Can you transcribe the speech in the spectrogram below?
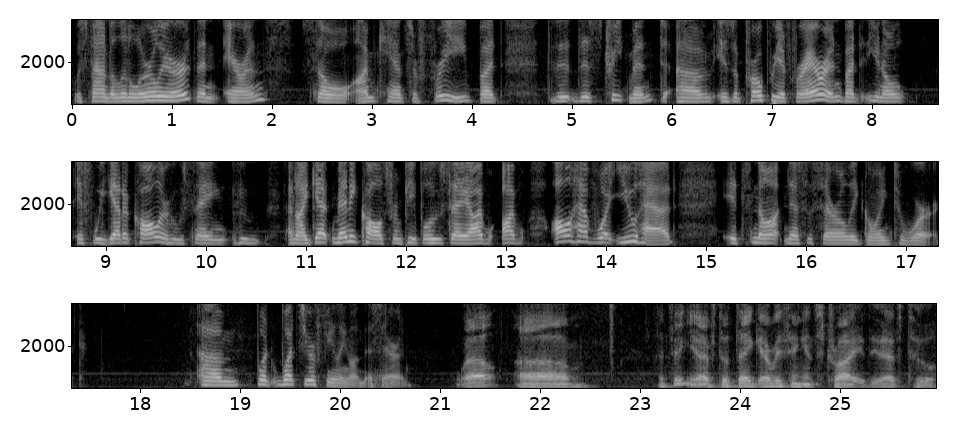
was found a little earlier than Aaron's, so I'm cancer free. But th- this treatment uh, is appropriate for Aaron. But you know, if we get a caller who's saying who, and I get many calls from people who say I've, I've I'll have what you had, it's not necessarily going to work. Um, what what's your feeling on this, Aaron? Well. Um I think you have to take everything in stride. You have to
